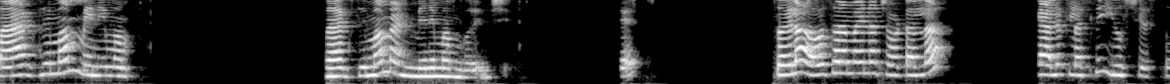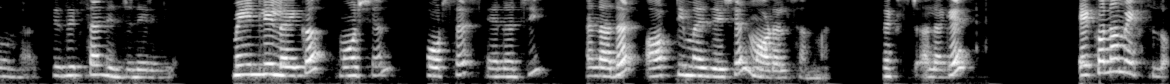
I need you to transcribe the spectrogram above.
maximum minimum maximum and minimum గురించి. ఓకే సో ఇలా అవసరమైన చోటల్లా క్యాలిక్యులస్ని యూస్ చేస్తూ ఉన్నారు ఫిజిక్స్ అండ్ ఇంజనీరింగ్లో mainly like motion forces energy and other optimisation models అనమాట నెక్స్ట్ అలాగే ఎకనామిక్స్లో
